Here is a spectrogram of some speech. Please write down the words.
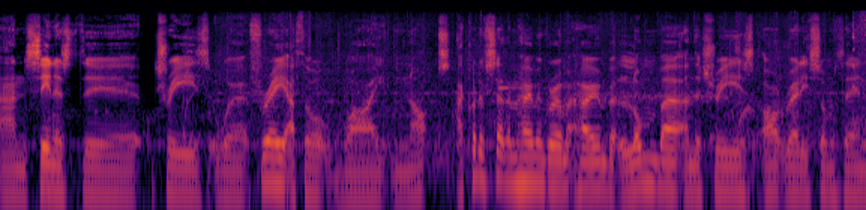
And seeing as the trees were free, I thought, why not? I could have sent them home and grew them at home, but lumber and the trees aren't really something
